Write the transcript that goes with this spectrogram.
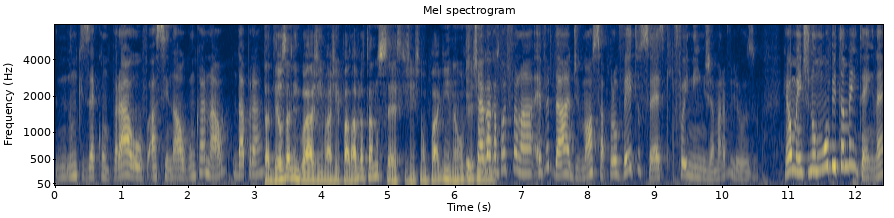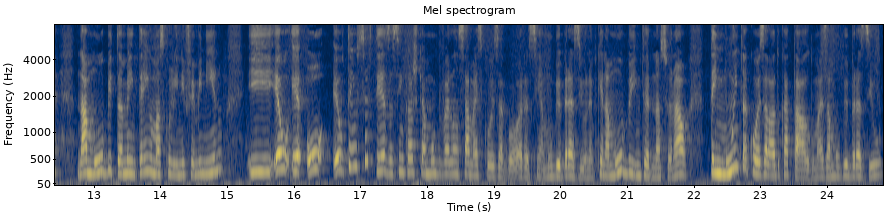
não quiser comprar ou assinar algum canal, dá para. A Deus a linguagem, imagem e palavra tá no Sesc, gente. Não paguem, não. E o Thiago acabou de falar, é verdade. Nossa, aproveita o Sesc, que foi ninja, maravilhoso. Realmente, no MUBI também tem, né? Na MUBI também tem o masculino e feminino. E eu, eu, eu tenho certeza, assim, que eu acho que a MUBI vai lançar mais coisa agora, assim, a MUBI Brasil, né? Porque na MUBI Internacional tem muita coisa lá do catálogo, mas a MUBI Brasil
